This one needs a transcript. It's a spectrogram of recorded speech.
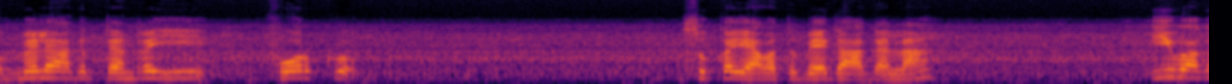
ಒಮ್ಮೆಲೆ ಆಗುತ್ತೆ ಅಂದರೆ ಈ ಫೋರ್ಕ್ ಸುಕ್ಕ ಯಾವತ್ತೂ ಬೇಗ ಆಗಲ್ಲ. ಇವಾಗ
